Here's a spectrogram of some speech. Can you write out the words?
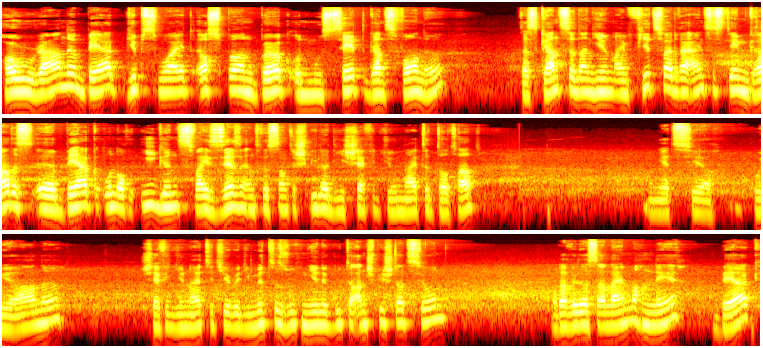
Horane, Berg, Gibbs White, Osborne, Burke und Musset ganz vorne. Das Ganze dann hier in einem 4-2-3-1-System. Gerade äh, Berg und auch Egan, zwei sehr, sehr interessante Spieler, die Sheffield United dort hat. Und jetzt hier Huyane. Sheffield United hier über die Mitte, suchen hier eine gute Anspielstation. Oder will das allein machen? Nee. Berg.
